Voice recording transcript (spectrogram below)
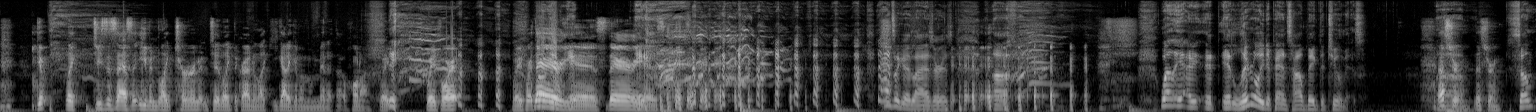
Give like Jesus has to even like turn to like the crowd and like you got to give him a minute though. Hold on, wait, wait for it, wait for it. Well, There it- he it- is. There he it- is. That's a good Lazarus. Uh, well, it, it it literally depends how big the tomb is. That's true. That's true. Some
